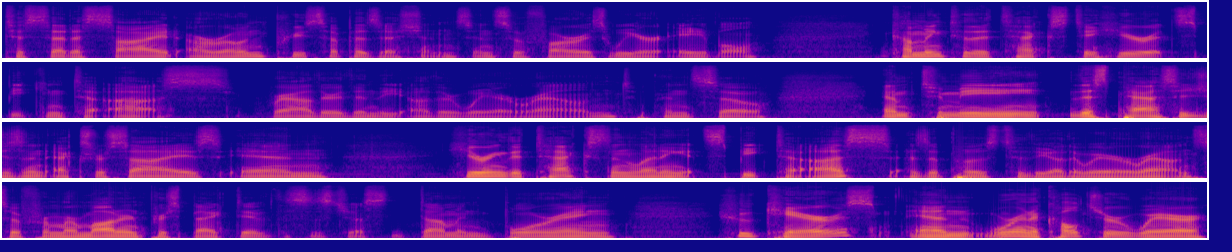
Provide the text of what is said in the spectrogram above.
to set aside our own presuppositions insofar as we are able, coming to the text to hear it speaking to us rather than the other way around. And so, and to me, this passage is an exercise in hearing the text and letting it speak to us as opposed to the other way around. So, from our modern perspective, this is just dumb and boring. Who cares? And we're in a culture where,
